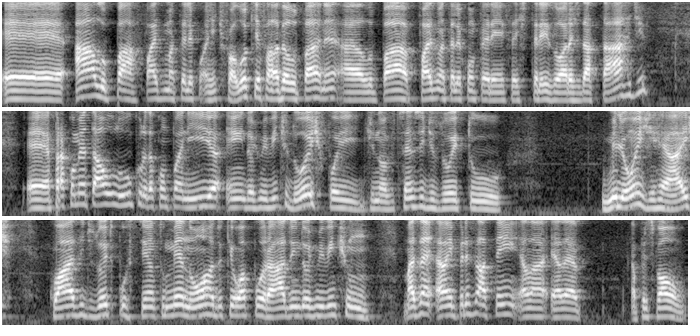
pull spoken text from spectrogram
É, a Lupar faz uma teleconferência. A gente falou que ia falar da Lupar, né? A Lupar faz uma teleconferência às 3 horas da tarde é, para comentar o lucro da companhia em 2022, que foi de 918 milhões de reais, quase 18% menor do que o apurado em 2021. Mas a, a empresa ela tem, ela, ela é, a principal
